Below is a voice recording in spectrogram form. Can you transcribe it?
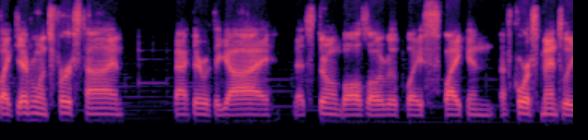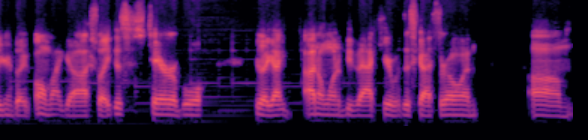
like everyone's first time back there with a guy that's throwing balls all over the place, spiking. Of course, mentally, you're gonna be like, oh my gosh, like this is terrible. You're like, I, I don't want to be back here with this guy throwing. Um,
